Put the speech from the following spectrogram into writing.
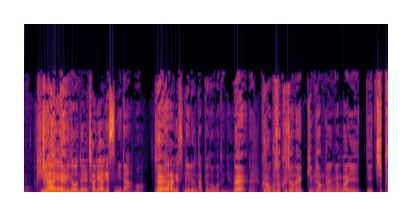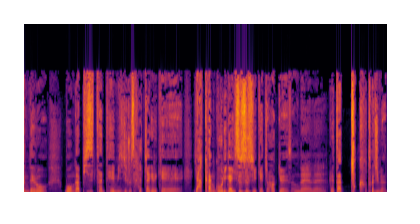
처리했대. 귀하의 민원을 처리하겠습니다. 뭐 네. 전달하겠습니다. 이런 답변 오거든요. 네. 네. 그러고서 그 전에 김상조 행정관이 이 짚은 대로 뭔가 비슷한 데미지로 살짝 이렇게 약한 고리가 있었을 수 있겠죠, 학교에서. 네, 네. 그랬다 툭 하고 터지면.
